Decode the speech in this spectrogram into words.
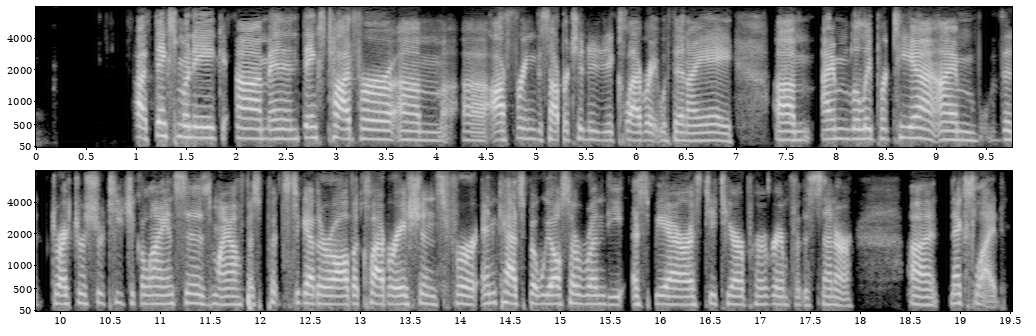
Uh, thanks, Monique, um, and thanks, Todd, for um, uh, offering this opportunity to collaborate with NIA. Um, I'm Lili Portilla. I'm the Director of Strategic Alliances. My office puts together all the collaborations for NCATS, but we also run the SBIR STTR program for the center. Uh, next slide.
